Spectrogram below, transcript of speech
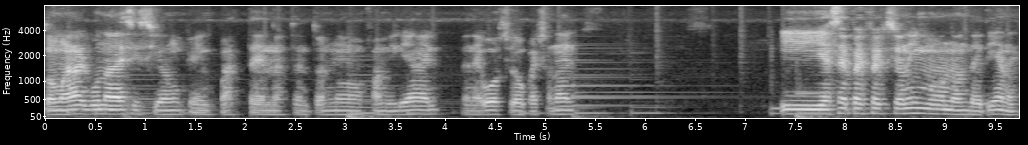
tomar alguna decisión que impacte en nuestro entorno familiar, de negocio o personal. Y ese perfeccionismo nos detiene.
